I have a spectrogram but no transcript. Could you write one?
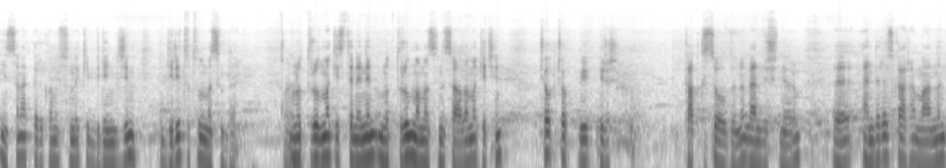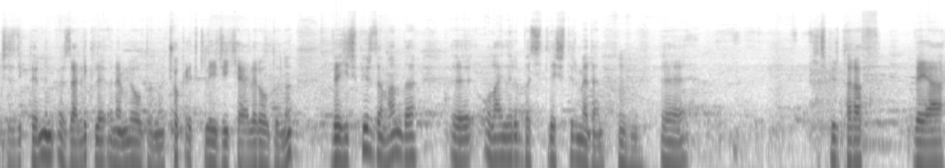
insan hakları konusundaki bilincin diri tutulmasında, unutturulmak istenenin unutturulmamasını sağlamak için çok çok büyük bir katkısı olduğunu ben düşünüyorum. Ee, Ender Öz kahramanının çizdiklerinin özellikle önemli olduğunu, çok etkileyici hikayeler olduğunu ve hiçbir zaman da e, olayları basitleştirmeden, e, hiçbir taraf veya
